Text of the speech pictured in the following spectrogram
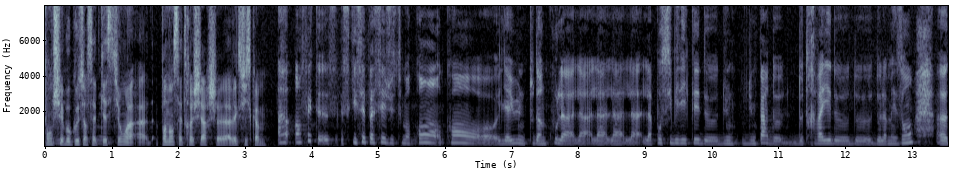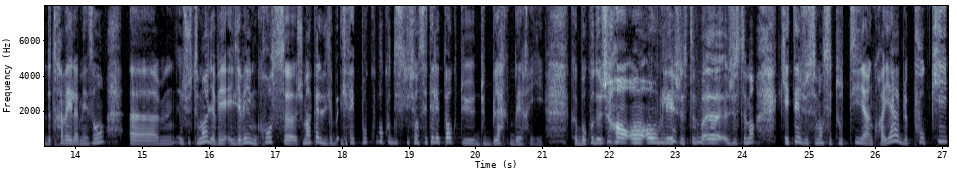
penché beaucoup sur cette question euh, pendant cette recherche avec Swisscom. Ah, en fait, ce qui s'est passé justement quand, quand il y a eu tout d'un coup la, la, la, la possibilité d'une part de, de travailler de, de, la maison, de travailler la maison, justement, il y avait, il y avait une grosse. Euh, je m'appelle, il y avait beaucoup, beaucoup de discussions. C'était l'époque du, BlackBerry, que beaucoup de gens ont, oublié justement, euh, justement, qui était justement cet outil incroyable pour qui,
